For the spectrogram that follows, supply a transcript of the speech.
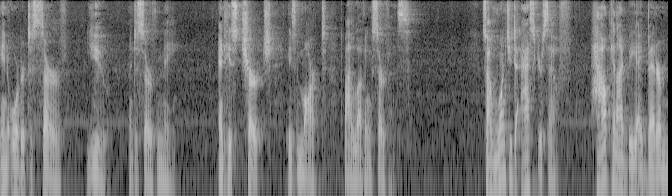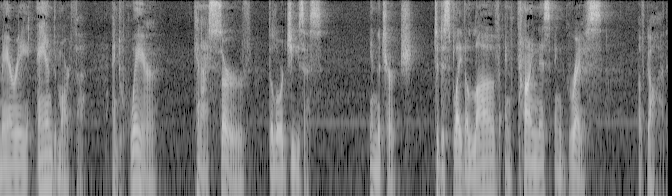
in order to serve you and to serve me. And his church is marked by loving servants. So I want you to ask yourself how can I be a better Mary and Martha? And where can I serve the Lord Jesus in the church to display the love and kindness and grace of God?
